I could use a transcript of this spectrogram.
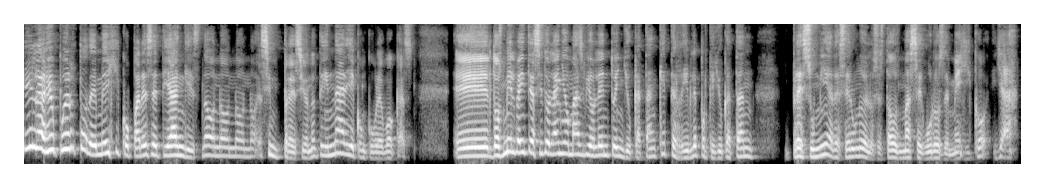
El aeropuerto de México parece tianguis. No, no, no, no. Es impresionante y nadie con cubrebocas. El 2020 ha sido el año más violento en Yucatán. Qué terrible, porque Yucatán presumía de ser uno de los estados más seguros de México. Ya,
